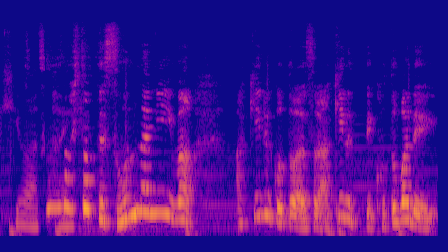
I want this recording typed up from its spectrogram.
普通の人ってそんなにまあ飽きることはそれ飽きるって言葉で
